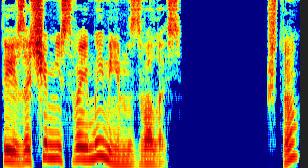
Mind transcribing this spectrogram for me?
«Ты зачем не своим именем назвалась?» «Что?»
